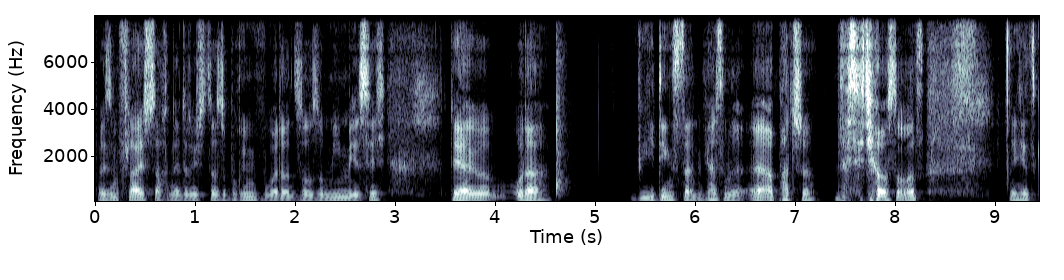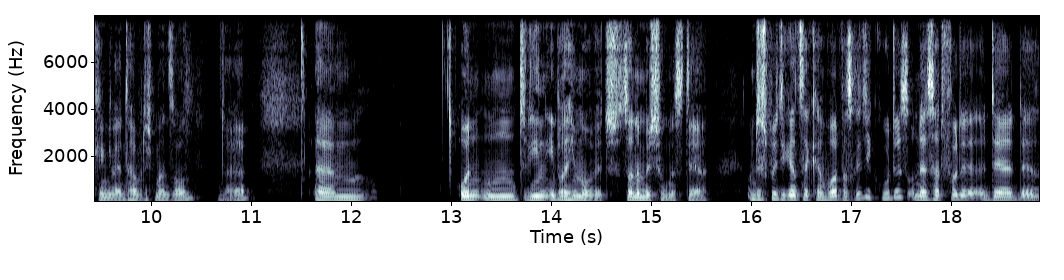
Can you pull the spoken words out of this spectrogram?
Bei diesen Fleischsachen, der dadurch da so berühmt wurde und so, so meme-mäßig. Der, oder wie Dings dann, wie heißt der? Äh, Apache. Der sieht ja auch so aus. Den ich jetzt kennengelernt habe durch meinen Sohn. Naja. Ähm, und, und wie ein Ibrahimovic. So eine Mischung ist der. Und der spricht die ganze Zeit kein Wort, was richtig gut ist. Und der ist halt voll der, der, der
